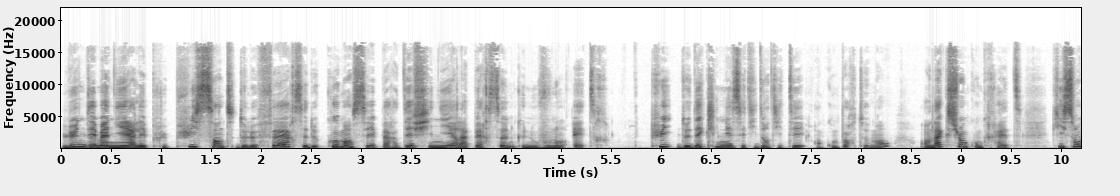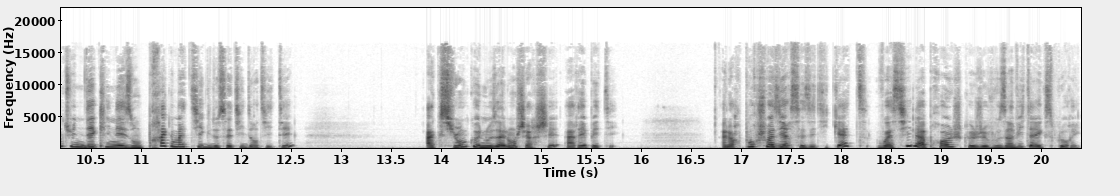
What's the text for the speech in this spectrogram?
l'une des manières les plus puissantes de le faire, c'est de commencer par définir la personne que nous voulons être, puis de décliner cette identité en comportement, en actions concrètes, qui sont une déclinaison pragmatique de cette identité, actions que nous allons chercher à répéter. Alors pour choisir ces étiquettes, voici l'approche que je vous invite à explorer.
